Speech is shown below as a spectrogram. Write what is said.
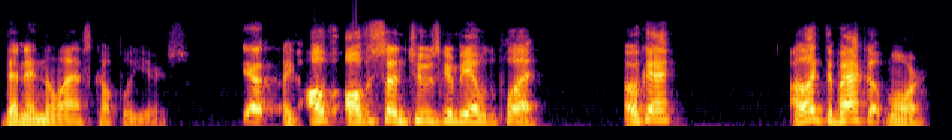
than in the last couple of years. Yep. Like all, all of a sudden Tua's going to be able to play. Okay. I like the backup more.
